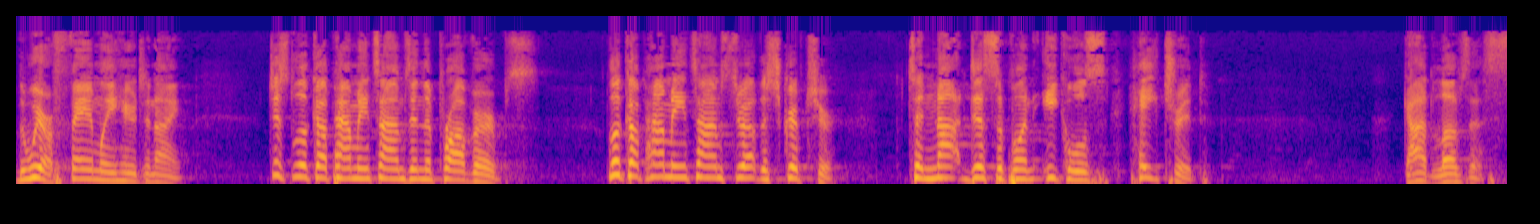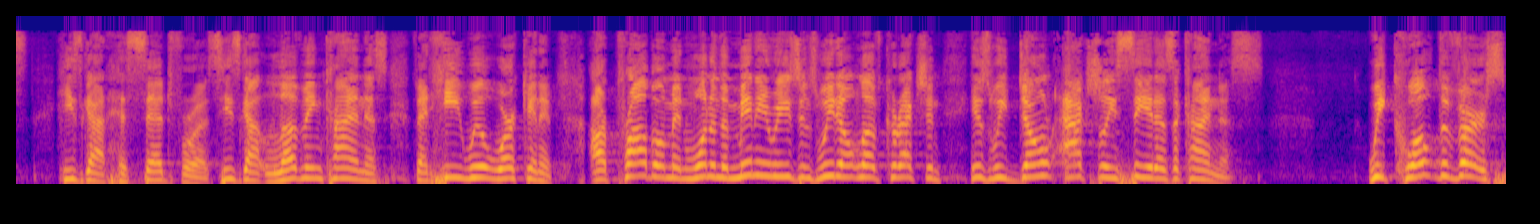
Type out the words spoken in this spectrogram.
we're a family here tonight. Just look up how many times in the Proverbs. Look up how many times throughout the scripture to not discipline equals hatred. God loves us. He's got Hesed for us. He's got loving kindness that He will work in it. Our problem and one of the many reasons we don't love correction is we don't actually see it as a kindness. We quote the verse,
